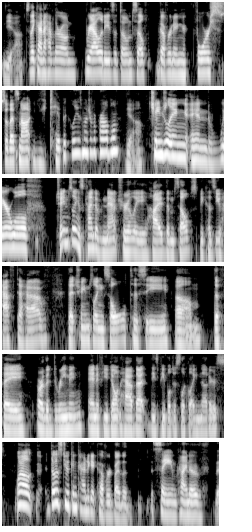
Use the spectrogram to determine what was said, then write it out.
Yeah. So they kind of have their own realities, its own self-governing force. So that's not typically as much of a problem. Yeah. Changeling and werewolf. changelings kind of naturally hide themselves because you have to have that changeling soul to see um, the fey or the dreaming and if you don't have that these people just look like nutters Well, those two can kind of get covered by the same kind of uh,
